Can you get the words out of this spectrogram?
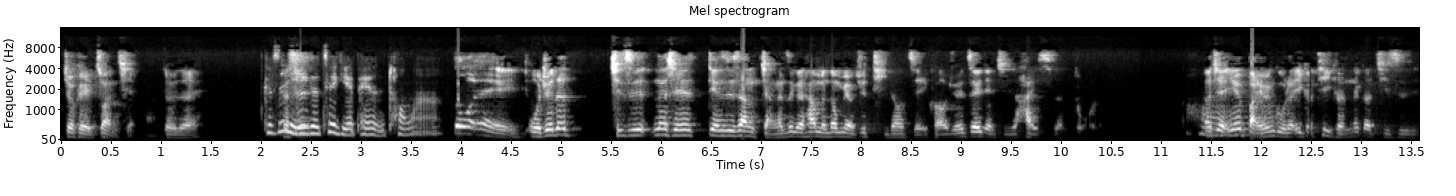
就可以赚钱，对不对？可是你一个 tick 也赔很痛啊。对，我觉得其实那些电视上讲的这个，他们都没有去提到这一块。我觉得这一点其实害死很多人。Oh. 而且因为百元股的一个 tick 那个，其实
